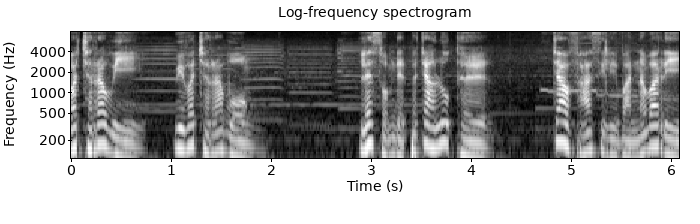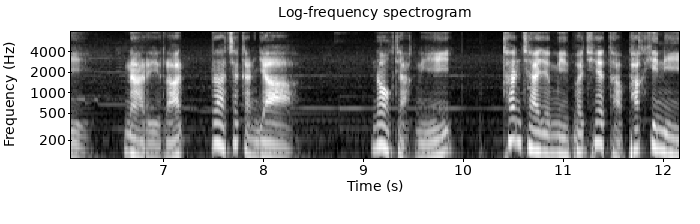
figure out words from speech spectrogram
วัชรวี วิวัชรวงศ์ และสมเด็จพระเจ้าลูกเธอ เจ้าฟ้าสิริวัณณวรี นารีรัตนราชกัญญา นอกจากนี้ ท่านชายยังมีพระเชษฐภักคินี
